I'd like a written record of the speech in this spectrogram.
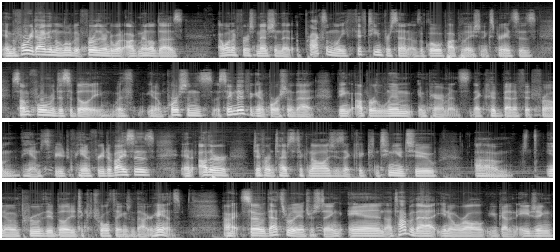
And before we dive in a little bit further into what Augmental does, I want to first mention that approximately 15% of the global population experiences some form of disability, with you know portions, a significant portion of that being upper limb impairments that could benefit from hands-free, hand-free devices and other different types of technologies that could continue to um, you know improve the ability to control things without your hands. All right, so that's really interesting. And on top of that, you know, we're all you've got an aging,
